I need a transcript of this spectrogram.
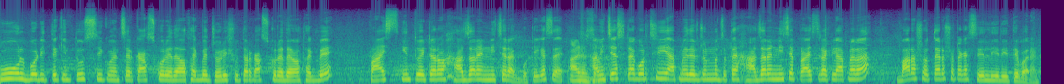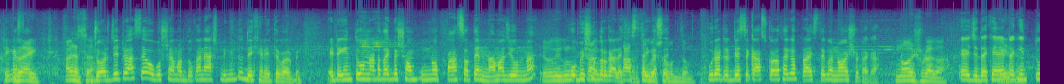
ফুল বডিতে কিন্তু সিকোয়েন্সের কাজ করে দেওয়া থাকবে জরি সুতার কাজ করে দেওয়া থাকবে। প্রাইস কিন্তু এটারও হাজারের নিচে রাখব ঠিক আছে? আচ্ছা, আচ্ছা। আমি চেষ্টা করছি আপনাদের জন্য যাতে হাজারের নিচে প্রাইস রাখলে আপনারা বারোশো তেরোশো টাকা সেল দিয়ে দিতে পারেন ঠিক আছে? রাইট আচ্ছা জর্জেটও আছে অবশ্যই আমার দোকানে আসলে কিন্তু দেখে নিতে পারবেন। এটা কিন্তু ওন্নাটা থাকবে সম্পূর্ণ পাঁচ হাতের নামাজি এগুলো খুবই সুন্দর কালেকশন ঠিক আছে? একদম। পুরাটা ড্রেসে কাজ করা থাকবে প্রাইস থাকবে নয়শো টাকা। নয়শো টাকা। এই যে দেখেন এটা কিন্তু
